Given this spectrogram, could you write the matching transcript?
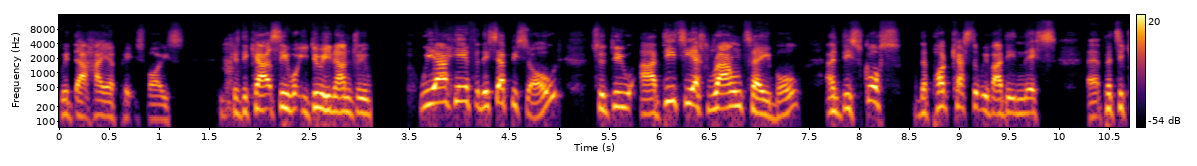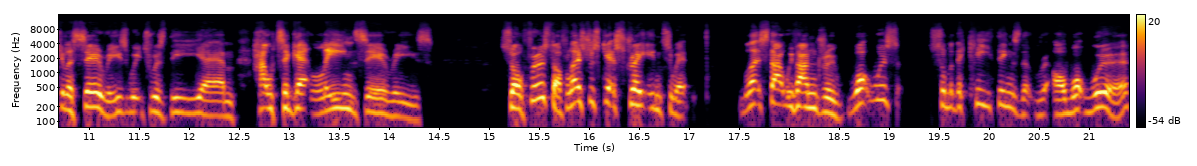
with the higher pitched voice because they can't see what you're doing, Andrew. We are here for this episode to do our DTS roundtable and discuss the podcast that we've had in this uh, particular series, which was the um, How to Get Lean series. So, first off, let's just get straight into it. Let's start with Andrew. What was some of the key things that, or what were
